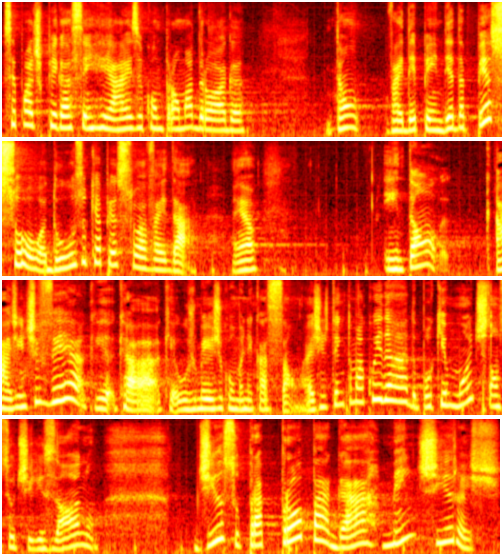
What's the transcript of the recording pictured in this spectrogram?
Você pode pegar 100 reais e comprar uma droga. Então, vai depender da pessoa, do uso que a pessoa vai dar. Né? Então, a gente vê que, que, a, que, os meios de comunicação. A gente tem que tomar cuidado, porque muitos estão se utilizando disso para propagar mentiras.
